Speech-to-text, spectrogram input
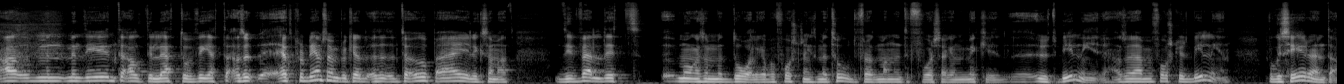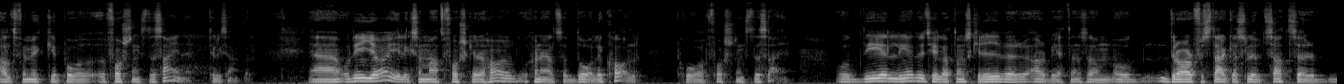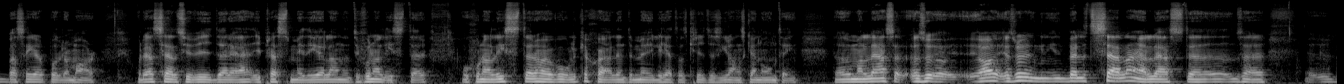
men, men, det är inte alltid lätt att veta. Alltså, ett problem som jag brukar ta upp är ju liksom att det är väldigt många som är dåliga på forskningsmetod för att man inte får särskilt mycket utbildning i det. Alltså även forskarutbildningen fokuserar inte allt för mycket på forskningsdesigner till exempel. Eh, och det gör ju liksom att forskare har generellt sett dålig koll på forskningsdesign. Och det leder till att de skriver arbeten som, och drar för starka slutsatser baserat på det de har. Och det här säljs ju vidare i pressmeddelanden till journalister. Och journalister har av olika skäl inte möjlighet att kritiskt granska någonting. Man läser, alltså, ja, jag tror väldigt sällan jag läste eh, så här, eh,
